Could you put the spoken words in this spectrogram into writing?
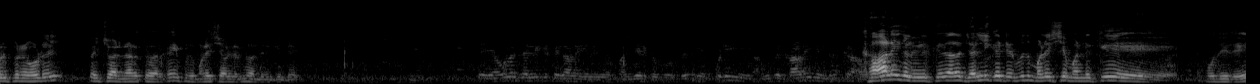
உறுப்பினரோடு பேச்சுவார்த்தை நடத்துவதற்கு இப்போது மலேசியாவிலிருந்து வந்திருக்கின்றேன். காளைகள் இருக்குது. அதாவது ஜல்லிக்கட்டு என்பது மலேசிய மண்ணுக்கு புதிது.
